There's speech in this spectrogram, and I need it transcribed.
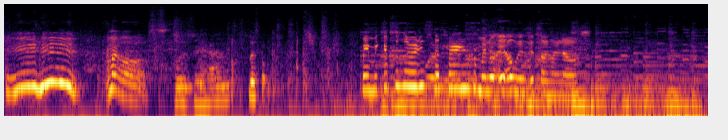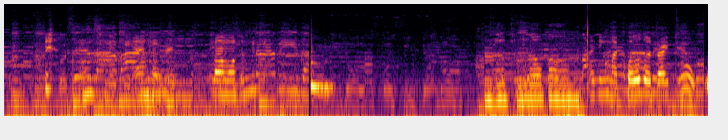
Mm-hmm. Vamos. Let's go. My makeup is already separating from my nose. It always it's on my nose. I'm sleepy and hungry. But I want this picture. I think my clothes are dry too.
